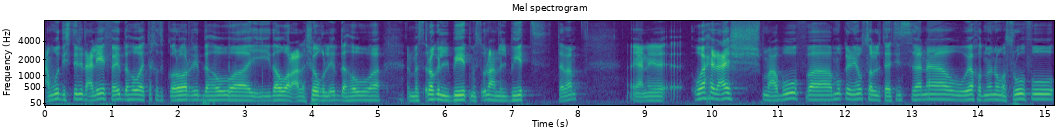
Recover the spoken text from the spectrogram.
عمود يستند عليه فيبدأ هو يتخذ القرار يبدأ هو يدور على شغل يبدأ هو. راجل البيت مسؤول عن البيت تمام يعني واحد عايش مع أبوه فممكن يوصل ل 30 سنة وياخد منه مصروفه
